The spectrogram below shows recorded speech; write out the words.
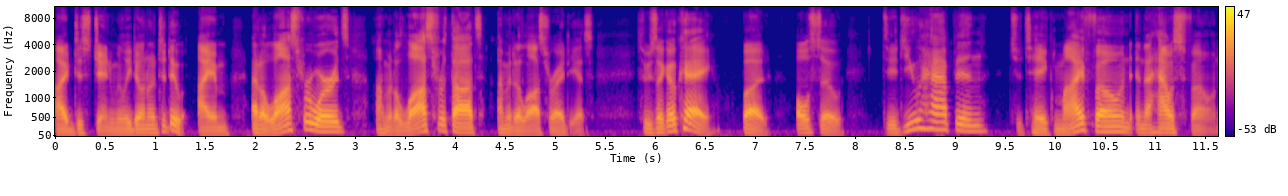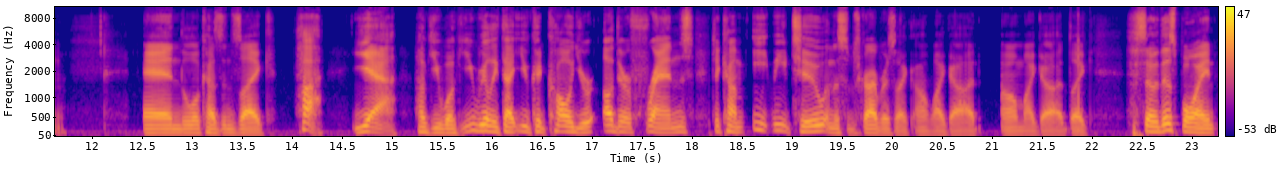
I just genuinely don't know what to do. I am at a loss for words. I'm at a loss for thoughts. I'm at a loss for ideas. So he's like, okay, but also, did you happen to take my phone and the house phone? And the little cousin's like, ha, yeah, Huggy Wuggy, you really thought you could call your other friends to come eat me too? And the subscriber's like, oh my God, oh my God. Like, so at this point,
